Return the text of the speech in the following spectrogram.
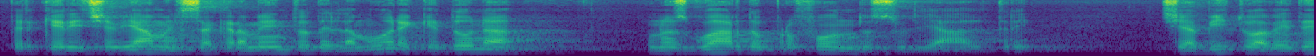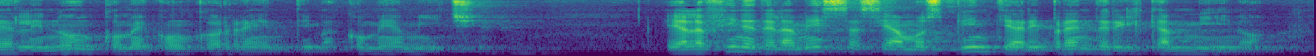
perché riceviamo il sacramento dell'amore che dona uno sguardo profondo sugli altri, ci abitua a vederli non come concorrenti, ma come amici. E alla fine della messa siamo spinti a riprendere il cammino,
